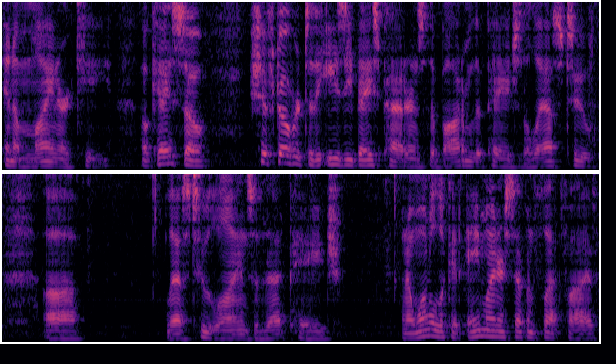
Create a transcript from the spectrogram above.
in a minor key. Okay, so shift over to the easy bass patterns, the bottom of the page, the last two, uh, last two lines of that page. And I want to look at A minor 7 flat 5,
